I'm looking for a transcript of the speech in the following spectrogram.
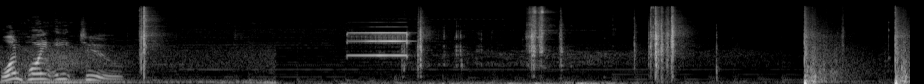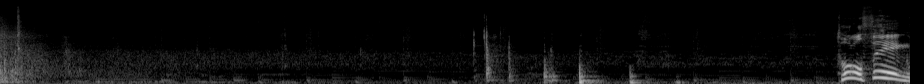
1.82. Total thing,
